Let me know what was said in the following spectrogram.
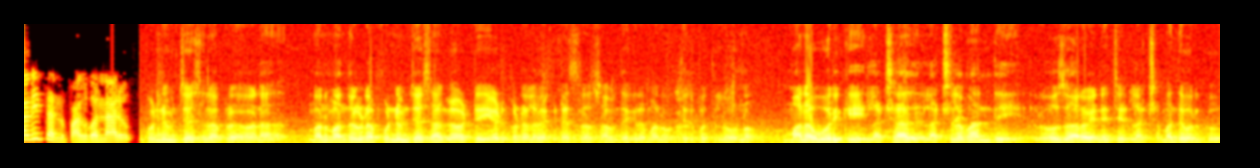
తదితరులు పాల్గొన్నారు. పుణ్యం చేసిన ప్ర- మన- కూడా పుణ్యం చేశాం కాబట్టి ఏడుకొండల వెంకటేశ్వర స్వామి దగ్గర మనం తిరుపతిలో ఉన్నాం. మన ఊరికి లక్ష లక్షల మంది రోజు అరవై నుంచి లక్ష మంది వరకు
